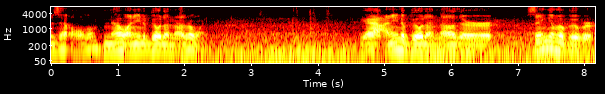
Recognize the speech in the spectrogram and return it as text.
Is that all of them? No, I need to build another one. Yeah, I need to build another thingamaboober.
